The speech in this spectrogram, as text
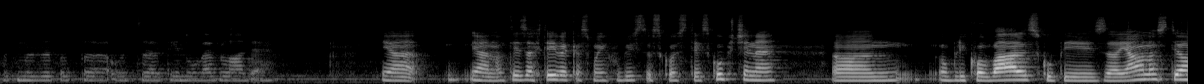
kot MZPP od uh, te nove vlade? Ja, ja, no, te zahteve, ki smo jih v bistvu skozi te skupščine um, oblikovali skupaj z javnostjo,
